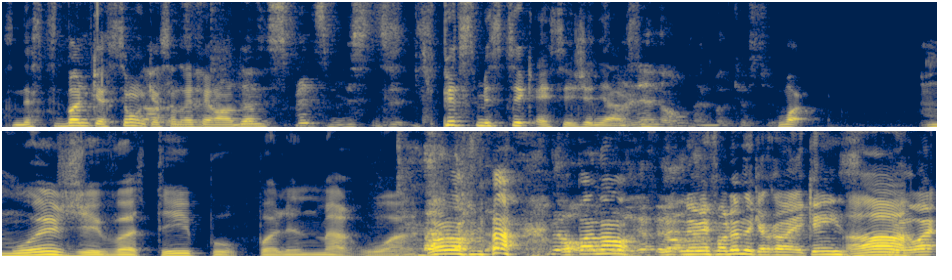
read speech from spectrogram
C'est une petite bonne question, une Ah, question de référendum. Spitz mystique. Spitz mystique, hey, c'est génial. Un non, mais une bonne question. Ouais. Moi, j'ai voté pour Pauline Marois. Non, non, on parle, non, au le, référendum. le référendum de 95. Ah. Euh, ouais.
